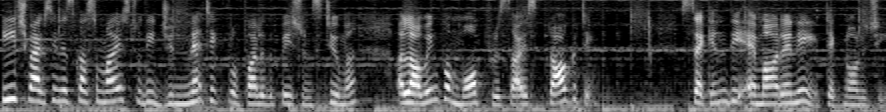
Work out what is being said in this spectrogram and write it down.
Each vaccine is customized to the genetic profile of the patient's tumor, allowing for more precise targeting. Second, the mRNA technology.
